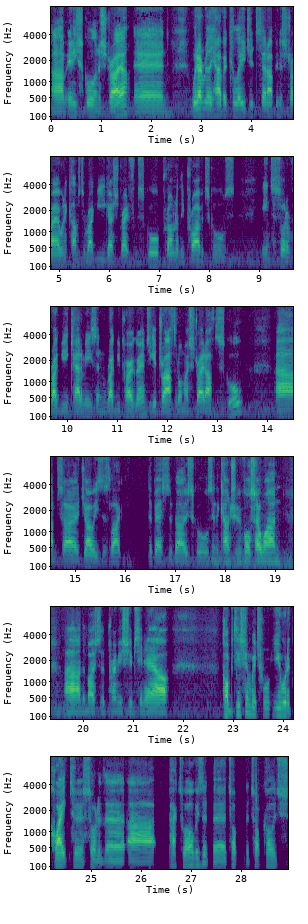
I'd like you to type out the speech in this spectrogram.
um, any school in Australia. And we don't really have a collegiate setup in Australia when it comes to rugby. You go straight from school, predominantly private schools, into sort of rugby academies and rugby programs. You get drafted almost straight after school. Um, so Joey's is like the best of those schools in the country. We've also won uh, the most of the premierships in our competition, which you would equate to sort of the uh, Pac-12, is it the top the top college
